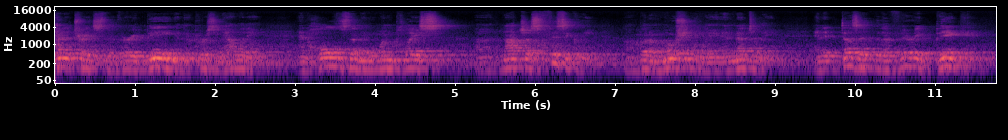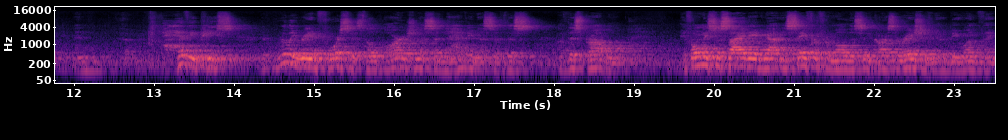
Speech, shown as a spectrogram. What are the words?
penetrates their very being and their personality and holds them in one place, uh, not just physically, uh, but emotionally and mentally. And it does it with a very big and heavy piece that really reinforces the largeness and the heaviness of this, of this problem. If only society had gotten safer from all this incarceration, it would be one thing.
